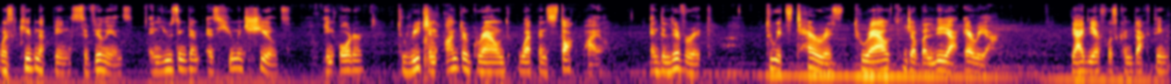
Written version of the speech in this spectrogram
was kidnapping civilians and using them as human shields in order to reach an underground weapon stockpile and deliver it to its terrorists throughout Jabalia area. The IDF was conducting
